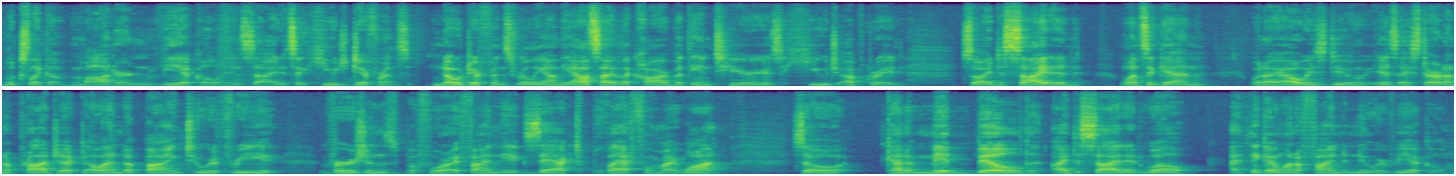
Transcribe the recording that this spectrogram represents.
looks like a modern vehicle inside. It's a huge difference. No difference really on the outside of the car, but the interior is a huge upgrade. So I decided, once again, what I always do is I start on a project, I'll end up buying two or three versions before I find the exact platform I want. So kind of mid build, I decided, well, I think I want to find a newer vehicle.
